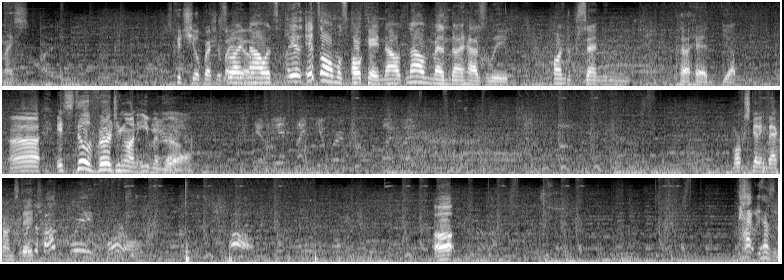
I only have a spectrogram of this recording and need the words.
Nice. It's good shield pressure So by right Joe. now it's it's almost okay. Now now Meta Knight has lead, hundred percent in ahead. Yep. Uh, it's still verging on even though. Mork's getting back on stage. about to play Coral. Oh. Oh. that was an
